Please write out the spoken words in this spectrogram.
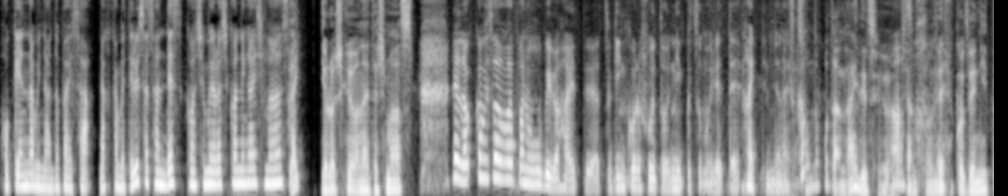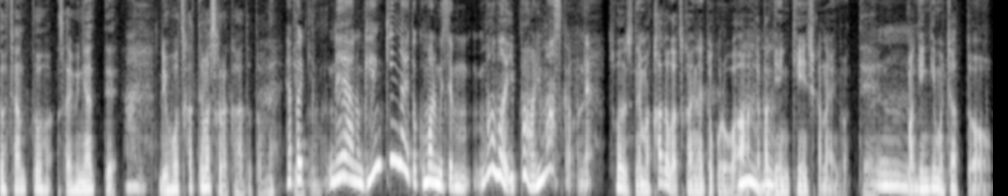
保険ナビのアドバイザー、中亀照久さんです。今週もよろしくお願いします。はい。よろしくお願いいたします。ね、中亀さんはやっぱあの帯が入ってるやつ、銀行の封筒にいくつも入れて入ってるんじゃないですか？そんなことはないですよあ。ちゃんとね小銭とちゃんと財布にあって、はい両方使ってますから、カードとね。やっぱりね、あの、現金ないと困る店、まだまだいっぱいありますからね。そうですね。まあ、カードが使えないところうんは、うんやっぱ現金しかないので、うんまあ、現金もちゃんと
